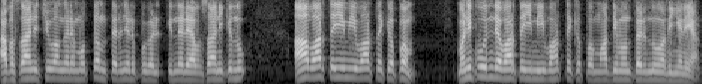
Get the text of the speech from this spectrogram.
അവസാനിച്ചു. അങ്ങനെ മൊത്തം തെരഞ്ഞെടുപ്പുകൾ ഇന്നലെ അവസാനിക്കുന്നു. ആ വാർത്തയും ഈ വാർത്തയ്ക്കൊപ്പം മണിപ്പൂരിന്റെ വാർത്തയും ഈ വാർത്തയ്ക്കൊപ്പം മാധ്യമം തരുന്നു അതിങ്ങനെയാണ്.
